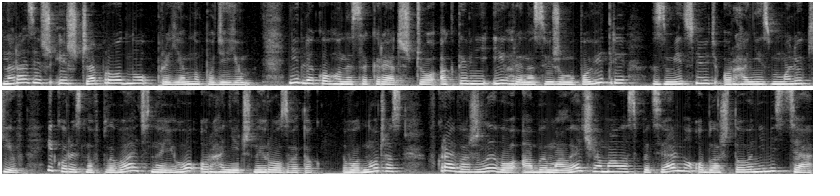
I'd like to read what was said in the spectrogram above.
Наразі ж іще про одну приємну подію. Ні для кого не секрет, що активні ігри на свіжому повітрі зміцнюють організм малюків і корисно впливають на його органічний розвиток. Водночас вкрай важливо, аби малеча мала спеціально облаштовані місця,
